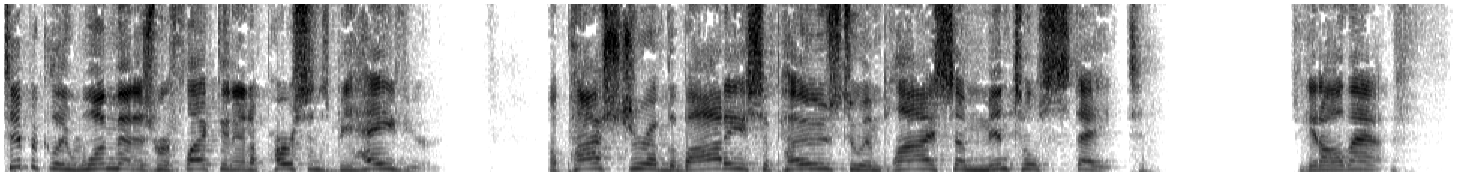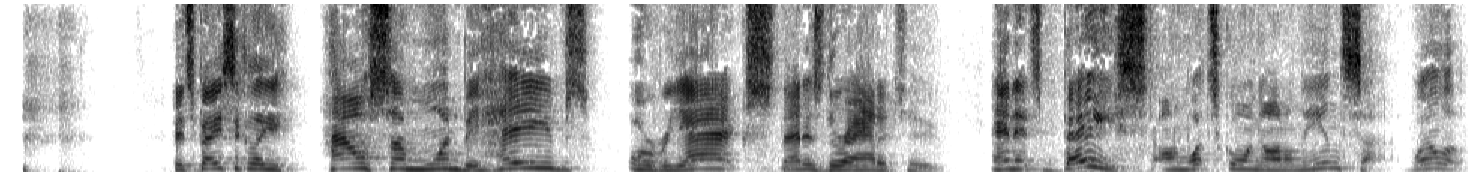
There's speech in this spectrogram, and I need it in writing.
typically one that is reflected in a person's behavior. A posture of the body supposed to imply some mental state. Did you get all that? It's basically how someone behaves or reacts. That is their attitude. And it's based on what's going on on the inside. Well,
